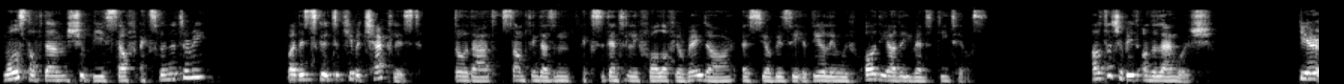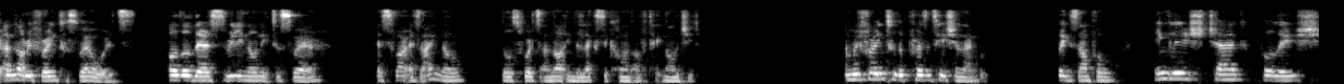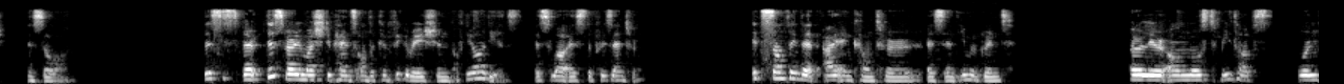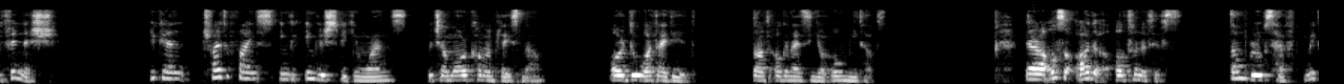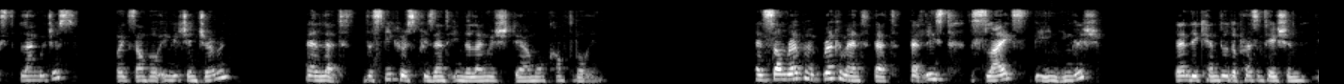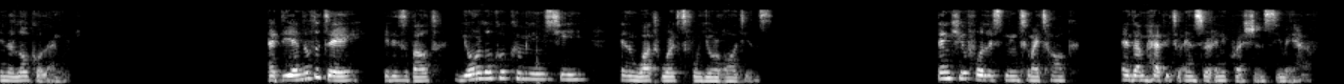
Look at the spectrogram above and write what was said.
Most of them should be self-explanatory, but it's good to keep a checklist so that something doesn't accidentally fall off your radar as you're busy dealing with all the other event details. I'll touch a bit on the language. Here, I'm not referring to swear words although there's really no need to swear. As far as I know, those words are not in the lexicon of technology. I'm referring to the presentation language. For example, English, Czech, Polish, and so on. This, is this very much depends on the configuration of the audience as well as the presenter. It's something that I encounter as an immigrant. Earlier on, most meetups were in Finnish. You can try to find English-speaking ones, which are more commonplace now, or do what I did, start organizing your own meetups. There are also other alternatives. Some groups have mixed languages, for example, English and German, and let the speakers present in the language they are more comfortable in. And some recommend that at least the slides be in English, then they can do the presentation in the local language. At the end of the day, it is about your local community and what works for your audience. Thank you for listening to my talk, and I'm happy to answer any questions you may have.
